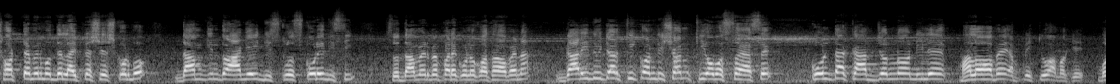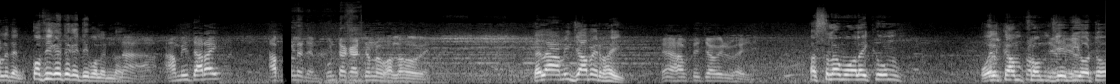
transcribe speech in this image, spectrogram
শর্ট টাইমের মধ্যে লাইভটা শেষ করব। দাম কিন্তু আগেই ডিসক্লোজ করে দিছি। সো দামের ব্যাপারে কোনো কথা হবে না। গাড়ি দুইটার কি কন্ডিশন কি অবস্থায় আছে কোনটা কার জন্য নিলে ভালো হবে আপনি একটু আমাকে বলে দেন। কফি খাইতে খাইতে বলেন না। আমি দাঁড়াই আপনি বলে দেন কোনটা কার জন্য ভালো হবে? তাহলে আমি জাবের ভাই। হ্যাঁ আপনি জাবির ভাই। আসসালামু আলাইকুম। ওয়েলকাম ফ্রম জেবি অটো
